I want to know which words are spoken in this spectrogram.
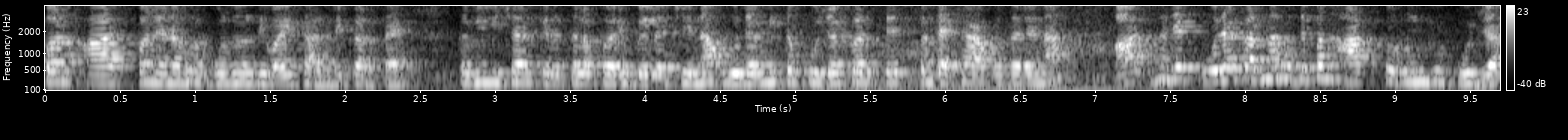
पण आज पण आहे ना भरपूर जण दिवाळी साजरी करताय. तर मी विचार केला चला परिबेलाची ना उद्या मी तर पूजा करतेच पण त्याच्या अगोदर आहे ना आज म्हणजे उद्या करणार होते पण आज करून घेऊ पूजा.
